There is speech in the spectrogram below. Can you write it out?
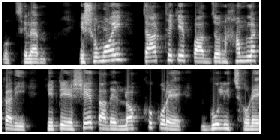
করছিলেন। এ সময় চার থেকে পাঁচজন হামলাকারী হেঁটে এসে তাদের লক্ষ্য করে গুলি ছোড়ে।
